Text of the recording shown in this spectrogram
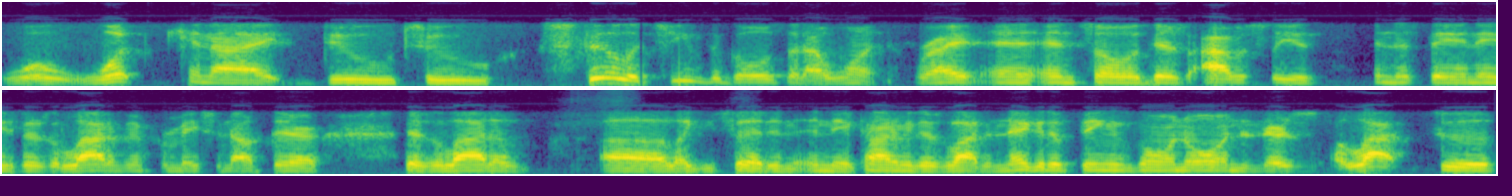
well, what can I do to still achieve the goals that I want, right? And, and so there's obviously in this day and age, there's a lot of information out there. There's a lot of, uh, like you said, in, in the economy, there's a lot of negative things going on, and there's a lot to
